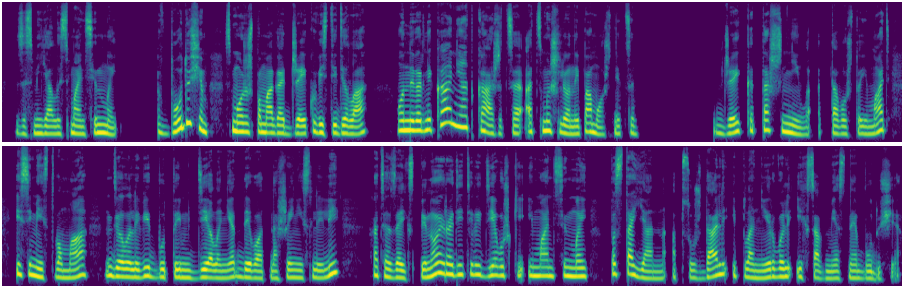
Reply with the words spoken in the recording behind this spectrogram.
— засмеялась Мансин Мэй. «В будущем сможешь помогать Джейку вести дела. Он наверняка не откажется от смышленой помощницы». Джейка тошнило от того, что и мать, и семейство Ма делали вид, будто им дела нет до его отношений с Лили, хотя за их спиной родители девушки и Мансин Мэй постоянно обсуждали и планировали их совместное будущее.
